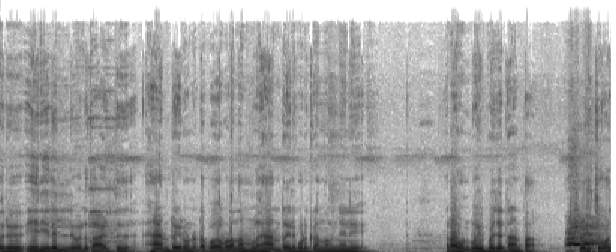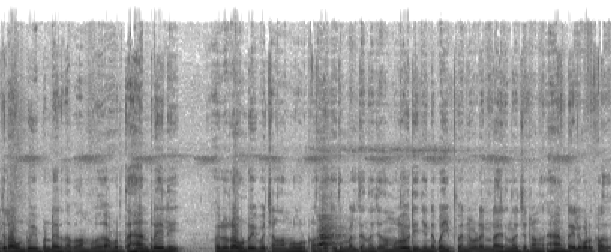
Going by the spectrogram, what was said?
ഒരു ഏരിയയിൽ ഇതുപോലെ താഴത്ത് ഹാൻഡ് റെയിൽ ഉണ്ട് അപ്പോൾ അവിടെ നമ്മൾ ഹാൻഡ് റെയിൽ കൊടുക്കണം എന്ന് പറഞ്ഞാൽ റൗണ്ട് വൈപ്പ് വെച്ചിട്ടാണ് കേട്ടോ പൊളിച്ച കുറച്ച് റൗണ്ട് വൈപ്പ് ഉണ്ടായിരുന്നു. അപ്പോൾ നമ്മൾ അവിടുത്തെ ഹാൻഡ് റെയിൽ ഒരു റൗണ്ട് വൈപ്പ് വെച്ചാണ് നമ്മൾ കൊടുക്കുന്നത് ഇതുമ്പോഴത്തെ എന്ന് വെച്ചാൽ നമ്മൾ ഒരു ഇഞ്ചിന്റെ പൈപ്പ് തന്നെ ഇവിടെ ഉണ്ടായിരുന്നു വെച്ചിട്ടാണ് ഹാൻഡ് റെയിൽ കൊടുക്കുന്നത്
